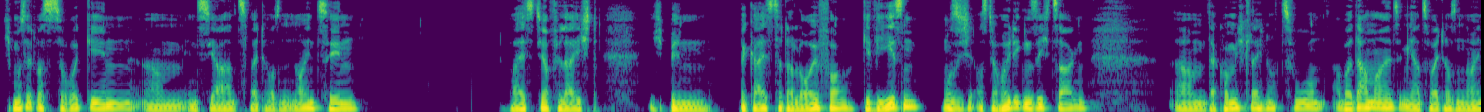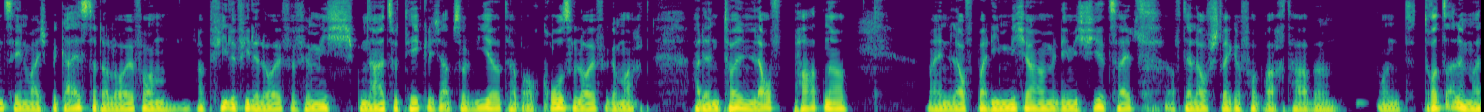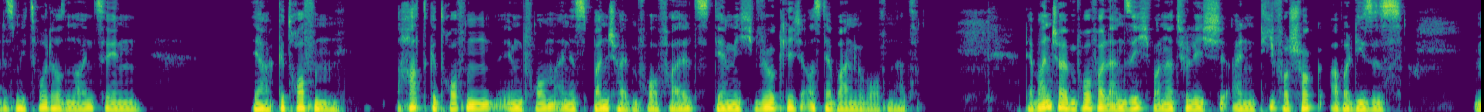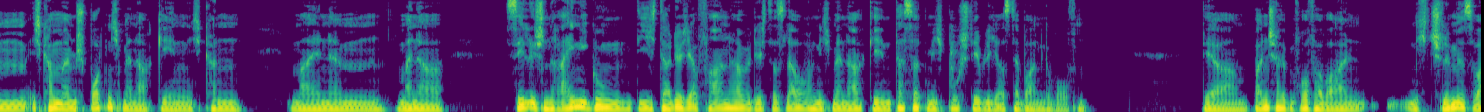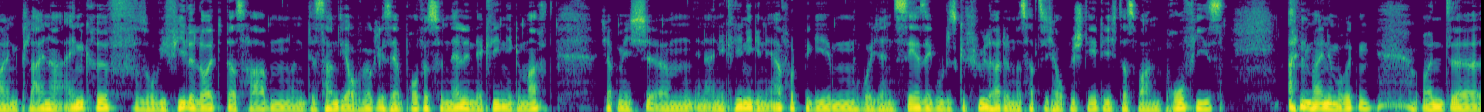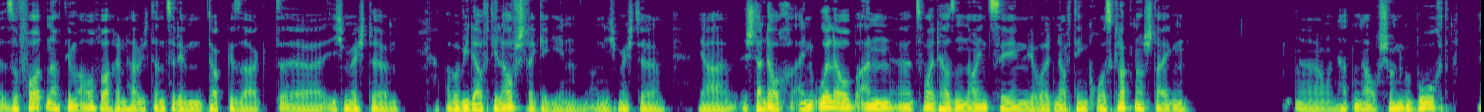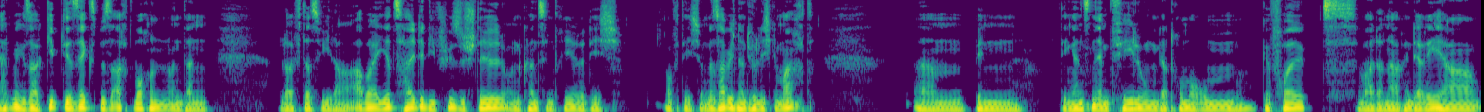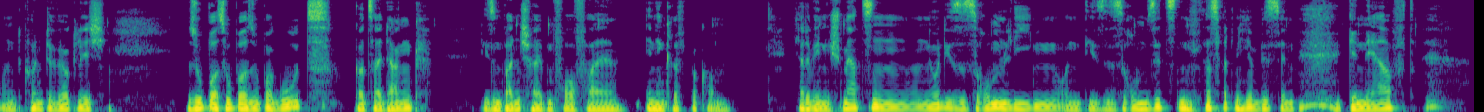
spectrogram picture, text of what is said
Ich muss etwas zurückgehen ähm, ins Jahr 2019. Du weißt ja vielleicht, ich bin begeisterter Läufer gewesen, muss ich aus der heutigen Sicht sagen. Ähm, da komme ich gleich noch zu. Aber damals im Jahr 2019 war ich begeisterter Läufer, habe viele, viele Läufe für mich nahezu täglich absolviert, habe auch große Läufe gemacht, hatte einen tollen Laufpartner, mein Laufbuddy Micha, mit dem ich viel Zeit auf der Laufstrecke verbracht habe. Und trotz allem hat es mich 2019 ja getroffen, hart getroffen in Form eines Bandscheibenvorfalls, der mich wirklich aus der Bahn geworfen hat. Der Bandscheibenvorfall an sich war natürlich ein tiefer Schock, aber dieses, hm, ich kann meinem Sport nicht mehr nachgehen, ich kann meinem, meiner seelischen Reinigung, die ich dadurch erfahren habe, durch das Laufen nicht mehr nachgehen, das hat mich buchstäblich aus der Bahn geworfen. Der Bandscheibenvorfall war ein, nicht schlimm, es war ein kleiner Eingriff, so wie viele Leute das haben. Und das haben die auch wirklich sehr professionell in der Klinik gemacht. Ich habe mich ähm, in eine Klinik in Erfurt begeben, wo ich ein sehr, sehr gutes Gefühl hatte. Und das hat sich auch bestätigt. Das waren Profis an meinem Rücken. Und äh, sofort nach dem Aufwachen habe ich dann zu dem Doc gesagt, äh, ich möchte aber wieder auf die Laufstrecke gehen. Und ich möchte, ja, es stand auch ein Urlaub an äh, 2019. Wir wollten auf den Großglockner steigen äh, und hatten auch schon gebucht. Er hat mir gesagt, gib dir sechs bis acht Wochen und dann läuft das wieder. Aber jetzt halte die Füße still und konzentriere dich auf dich. Und das habe ich natürlich gemacht. Ähm, bin den ganzen Empfehlungen da drumherum gefolgt, war danach in der Reha und konnte wirklich super, super, super gut, Gott sei Dank, diesen Bandscheibenvorfall in den Griff bekommen. Ich hatte wenig Schmerzen, nur dieses Rumliegen und dieses Rumsitzen, das hat mich ein bisschen genervt.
